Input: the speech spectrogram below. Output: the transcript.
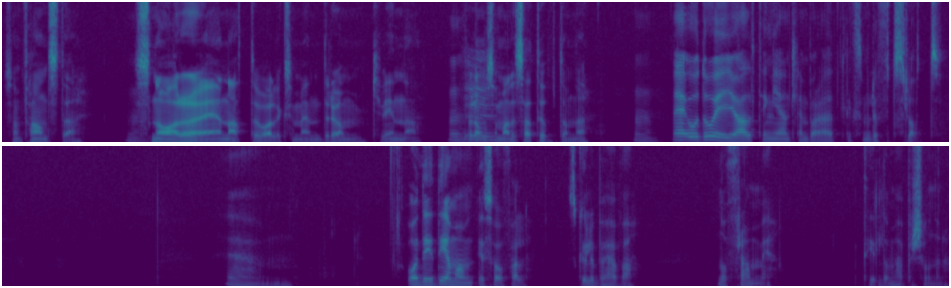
Som fanns där. Mm. Snarare än att det var liksom en drömkvinna. Mm. För de som hade satt upp dem där. Mm. Nej, och då är ju allting egentligen bara ett liksom luftslott. Ehm, och det är det man i så fall skulle behöva nå fram med till de här personerna.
